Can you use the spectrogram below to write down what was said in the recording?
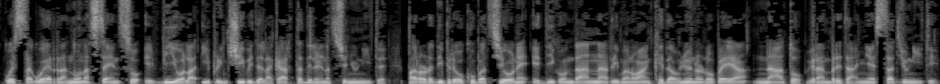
Questa guerra non ha senso e viola i principi della Carta delle Nazioni Unite. Parole di preoccupazione e di condanna arrivano anche da Unione Europea, NATO, Gran Bretagna Bretagna e Stati Uniti.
